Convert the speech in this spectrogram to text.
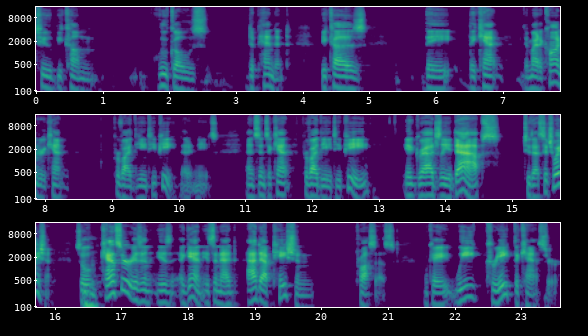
to become glucose dependent because they they can't their mitochondria can't provide the ATP that it needs. And since it can't provide the ATP, it gradually adapts to that situation. So Mhm. cancer is an is again, it's an ad- adaptation process. Okay, we create the cancer.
